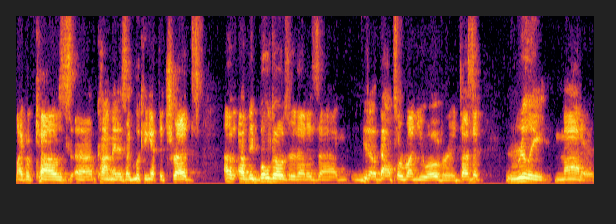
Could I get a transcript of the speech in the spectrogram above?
Michael Kao's uh, comment is like looking at the treads of, of the bulldozer that is, um, you know, about to run you over. It doesn't really matter.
